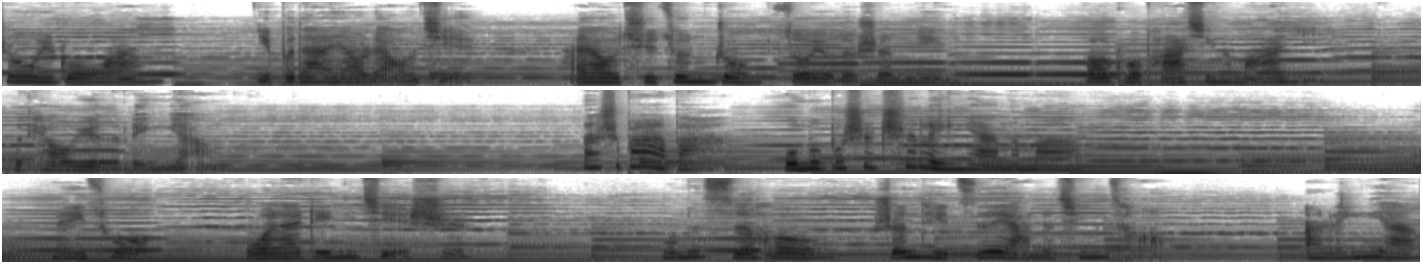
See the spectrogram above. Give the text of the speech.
身为国王，你不但要了解。还要去尊重所有的生命，包括爬行的蚂蚁和跳跃的羚羊。但是，爸爸，我们不是吃羚羊的吗？没错，我来给你解释。我们死后身体滋养着青草，而羚羊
